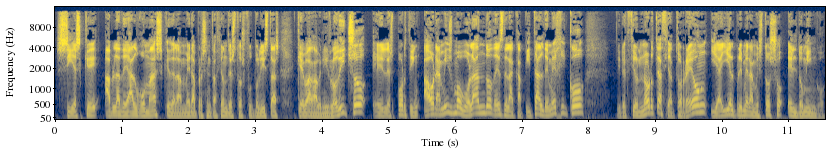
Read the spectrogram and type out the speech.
si es que habla de algo más que de la mera presentación de estos futbolistas que van a venir. Lo dicho, el Sporting ahora mismo volando desde la capital de México, dirección norte hacia Torreón y ahí el primer amistoso el domingo.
